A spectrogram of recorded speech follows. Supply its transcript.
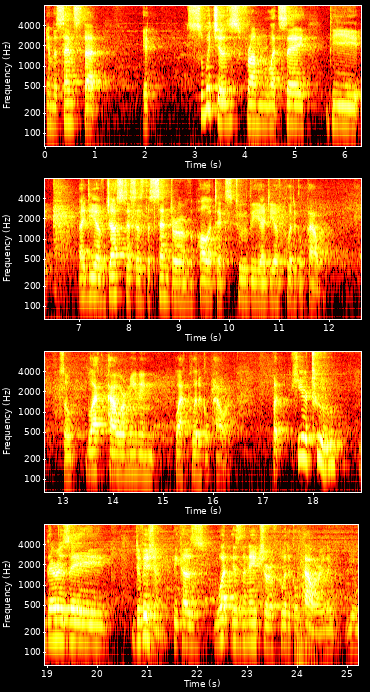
in the sense that it switches from, let's say, the idea of justice as the center of the politics to the idea of political power. So, black power meaning black political power. But here too, there is a division because what is the nature of political power? They, you,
